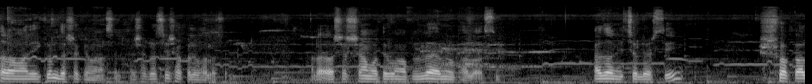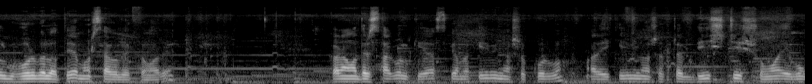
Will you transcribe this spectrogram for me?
আসসালামু আলাইকুম, দর্শক কেমন আছেন? আশা করছি সকলে ভালো আছেন। আল্লাহ অশেষ সহমত এবং আপনারা আমিও ভালো আছি। আজ আমি চলে আসছি সকাল ভোরবেলাতে আমার ছাগলের খামারে। কারণ আমাদের ছাগলকে আজকে আমরা কৃমিনাশক করব। আর এই কৃমিনাশকটা বৃষ্টির সময় এবং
